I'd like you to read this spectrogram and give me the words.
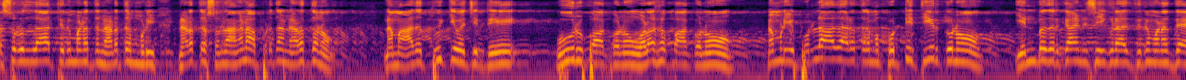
ரசூலுல்லா திருமணத்தை நடத்த முடி நடத்த சொன்னாங்கன்னா அப்படித்தான் நடத்தணும். நம்ம அதை தூக்கி வச்சுட்டு ஊர் பார்க்கணும் உலக பார்க்கணும் நம்முடைய பொருளாதாரத்தை நம்ம கொட்டி தீர்க்கணும் என்பதற்காக என்ன செய்யக்கூடாது திருமணத்தை?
